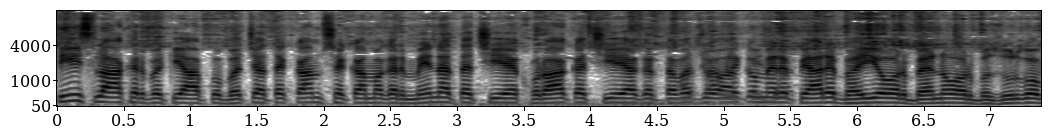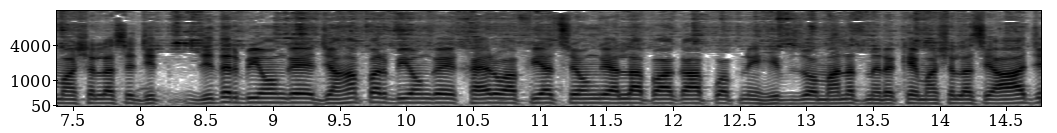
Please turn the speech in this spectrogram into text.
तीस लाख रुपए की आपको बचत है। कम से कम अगर मेहनत अच्छी है खुराक अच्छी है अगर तवज्जो मेरे प्यारे भाइयों और बहनों और बुज़ुर्गों माशाल्लाह से जिधर भी होंगे जहाँ पर भी होंगे खैर वाफियत से होंगे अल्लाह पाक आपको अपनी हिफ्ज़ अमानत में रखे। माशाल्लाह से आज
